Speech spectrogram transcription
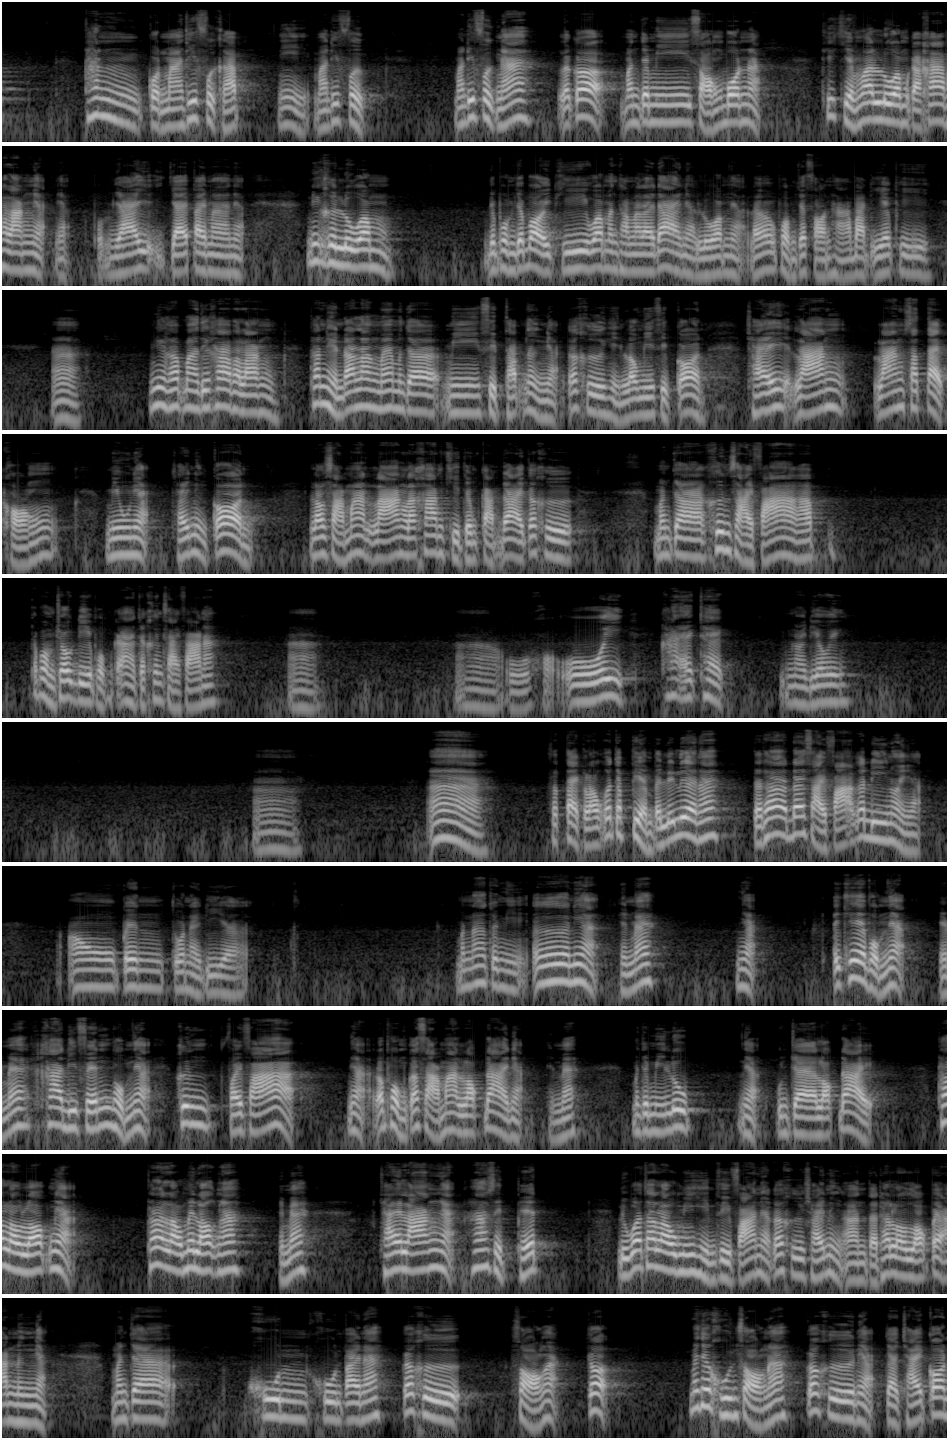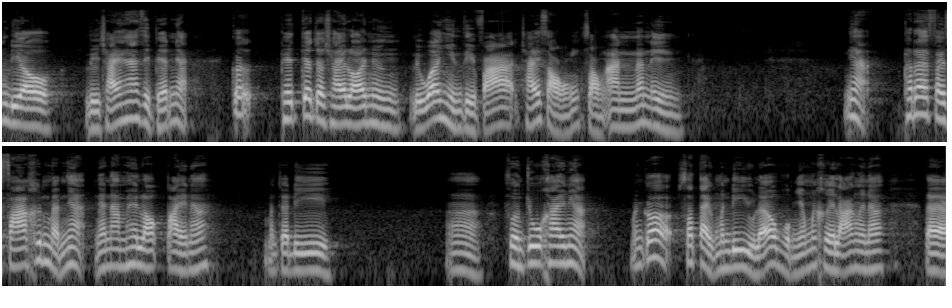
ท่านกดมาที่ฝึกครับ นี่มาที่ฝึก มาที่ฝึกนะ แล้วก็มันจะมีสองบนอะที่เขียนว่ารวมกับค่าพลังเนี่ยเนี่ยผมย้ายย้ายไปมาเนี่ยนี่คือรวม เดี๋ยวผมจะบอกอีกทีว่ามันทำอะไรได้เนี่ยรวมเนี่ยแล้วผมจะสอนหาบัตร EXP อ่านี่ครับมาที่ค่าพลัง ท่านเห็นด้านล่างไหมมันจะมี 10ทับหนึ่งเนี่ยก็คือเห็นเรามี 10 ก้อน ใช้ล้างล้างสแต็กของมิวเนี่ยใช้ 1 ก้อน เราสามารถล้างและข้ามขีดจำกัดได้ก็คือ มันจะขึ้นสายฟ้าครับ ถ้าผมโชคดีผมก็อาจจะขึ้นสายฟ้านะ อ่า อ่า โอ้ขอ โอ้ย ค่าแอคแท็กอีกหน่อยเดียวเอง อ่า อ่า สแต็กเราก็จะเปลี่ยนไปเรื่อยๆนะ แต่ถ้าได้สายฟ้าก็ดีหน่อยอะ่ะ เอาเป็นตัวไหนดีอะ่ะ มันน่าจะมี เออ เนี่ย เห็นไหมเนี่ย ไอ้แค่ผมเนี่ย เห็นไหมค่าดีเฟนต์ผมเนี่ยขึ้นไฟฟ้าเนี่ยแล้วผมก็สามารถล็อกได้เนี่ยเห็นไหมมันจะมีรูปเนี่ยกุญแจล็อกได้ ถ้าเราล็อกเนี่ยถ้าเราไม่ล็อกนะ เห็นไหมใช้ล้างเนี่ยห้าสิบเพชรหรือว่าถ้าเรามีหินสีฟ้าเนี่ยก็คือใช้หนึ่งอัน แต่ถ้าเราล็อกไปอันหนึงเนี่ยมันจะคูณคูณไปนะ ก็คือสองอะก็ ไม่ใช่คูณสองนะ ก็คือเนี่ยจะใช้ก้อนเดียวหรือใช้ห้าสิบเพชรเนี่ยก็เพชรก็จะใช้ร้อยหนึ่งหรือว่าหินสีฟ้าใช้สองสองอันนั่นเองเนี่ยถ้าได้ไฟฟ้าขึ้นแบบเนี้ยแนะนำให้ล็อกไปนะ มันจะดีอ่าส่วนจูไคเนี่ยมันก็สแต็กมันดีอยู่แล้ว ผมยังไม่เคยล้างเลยนะ แต่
